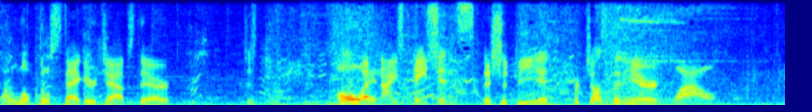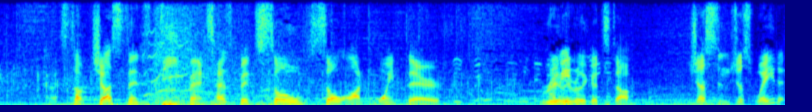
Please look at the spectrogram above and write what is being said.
Oh, I love those stagger jabs there. Just Oh, oh. and nice patience. this should be it for Justin here. Wow. Good stuff. Justin's defense has been so, so on point there. Really, mean- really good stuff. Justin just waited.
